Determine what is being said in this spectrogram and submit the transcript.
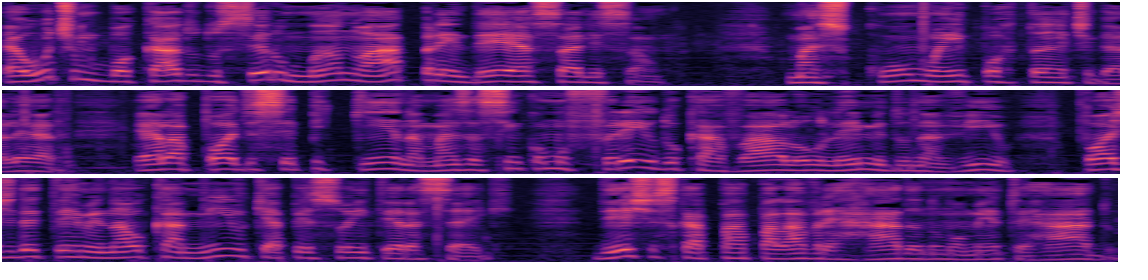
é o último bocado do ser humano a aprender essa lição. Mas como é importante, galera. Ela pode ser pequena, mas assim como o freio do cavalo ou o leme do navio, pode determinar o caminho que a pessoa inteira segue. Deixe escapar a palavra errada no momento errado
